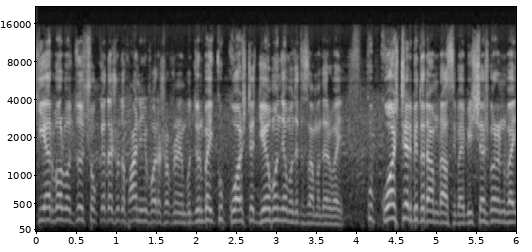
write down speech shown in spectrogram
কি আর বলব তো চোখে শুধু পানি পরে সবসময়। বুঝুন ভাই? খুব কষ্টের জীবন যেমন যেতেছে আমাদের ভাই, খুব কষ্টের ভিতরে আমরা আছি ভাই, বিশ্বাস করেন ভাই।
